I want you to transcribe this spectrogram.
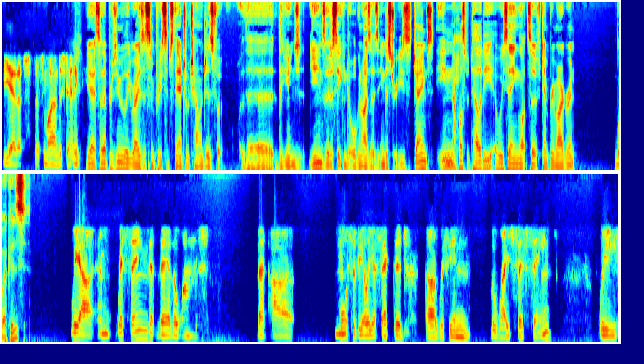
yeah, that's that's my understanding. Yeah, so that presumably raises some pretty substantial challenges for the the unions unions that are seeking to organise those industries. James, in hospitality, are we seeing lots of temporary migrant workers? We are, and we're seeing that they're the ones that are more severely affected uh, within the wage they've seen. We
